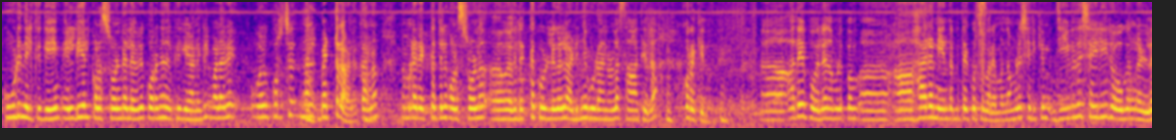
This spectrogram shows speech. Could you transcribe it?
കൂടി നിൽക്കുകയും എൽ ഡി എൽ കൊളസ്ട്രോളിന്റെ ലെവൽ കുറഞ്ഞു നിൽക്കുകയാണെങ്കിൽ വളരെ കുറച്ച് നല്ല ബെറ്ററാണ് കാരണം നമ്മുടെ രക്തത്തിൽ കൊളസ്ട്രോൾ രക്തക്കുഴലുകൾ അടിഞ്ഞുകൂടാനുള്ള സാധ്യത കുറയ്ക്കുന്നു. അതേപോലെ നമ്മളിപ്പം ആഹാര നിയന്ത്രണത്തെക്കുറിച്ച് പറയുമ്പോൾ നമ്മൾ ശരിക്കും ജീവിതശൈലി രോഗങ്ങളിൽ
